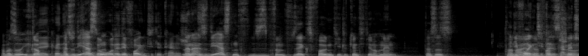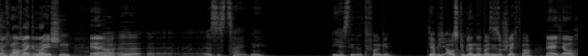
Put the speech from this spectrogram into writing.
aber so, ich glaube, Nee, also ich die nicht. ersten, Also ohne den Folgentitel keine Chance. nein, nein, also die ersten fünf, sechs Folgentitel könnte ich dir noch nennen. Das ist die Tanai, Folgentitel, der das haben wir jetzt schon ein paar Mal gemacht. Ja. Äh, äh, äh, es ist Zeit? Nee. Wie heißt die dritte Folge? Die habe ich ausgeblendet, weil sie so schlecht war. ja, ich auch.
